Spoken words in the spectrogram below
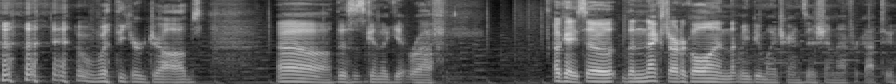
with your jobs. Oh, this is going to get rough. Okay, so the next article, and let me do my transition. I forgot to.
